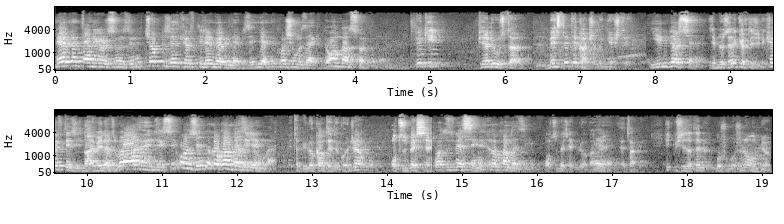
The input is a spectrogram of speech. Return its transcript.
Nereden tanıyorsunuz onu? Çok güzel köfteler verdiler bize. Yedik, hoşumuza gitti. Ondan sordular. Peki Pirali Usta, meslekte kaç yılın geçti? 24 sene. 24 sene köftecilik. Köftecilik. Daha evveliyatı var. Daha öncesi 10 sene de lokantacılığım var. E tabii lokantaya koyunca 35 sene. 35 sene lokantacıyım. 35 sene lokanta. Evet. E tabii. Hiçbir şey zaten boşu boşuna olmuyor.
